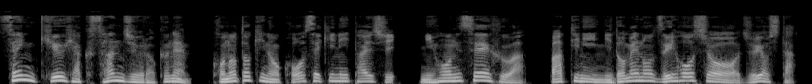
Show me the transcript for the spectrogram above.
1936年、この時の功績に対し、日本政府は、バティに二度目の随法賞を授与した。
